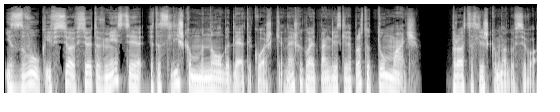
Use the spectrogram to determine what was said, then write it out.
и звук, и все, все это вместе, это слишком много для этой кошки. Знаешь, как говорят по-английски, это просто too much. Просто слишком много всего.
